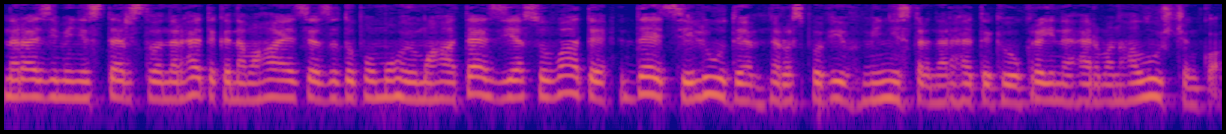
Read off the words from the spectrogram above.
Наразі міністерство енергетики намагається за допомогою МАГАТЕ з'ясувати, де ці люди, розповів міністр енергетики України Герман Галущенко.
